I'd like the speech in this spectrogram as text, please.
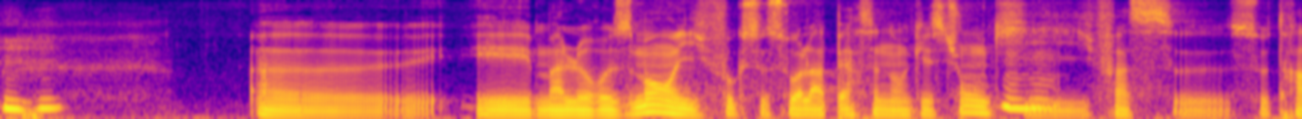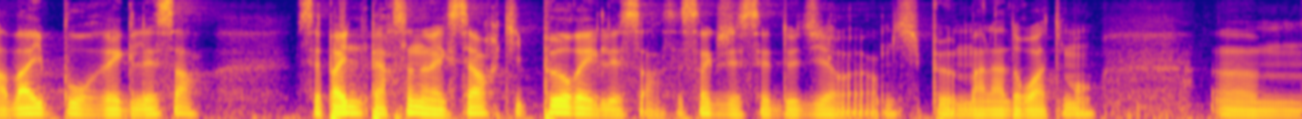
Mhm. Euh, et malheureusement, il faut que ce soit la personne en question qui fasse euh, ce travail pour régler ça. C'est pas une personne à l'extérieur qui peut régler ça. C'est ça que j'essaie de dire un petit peu maladroitement. Euh,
